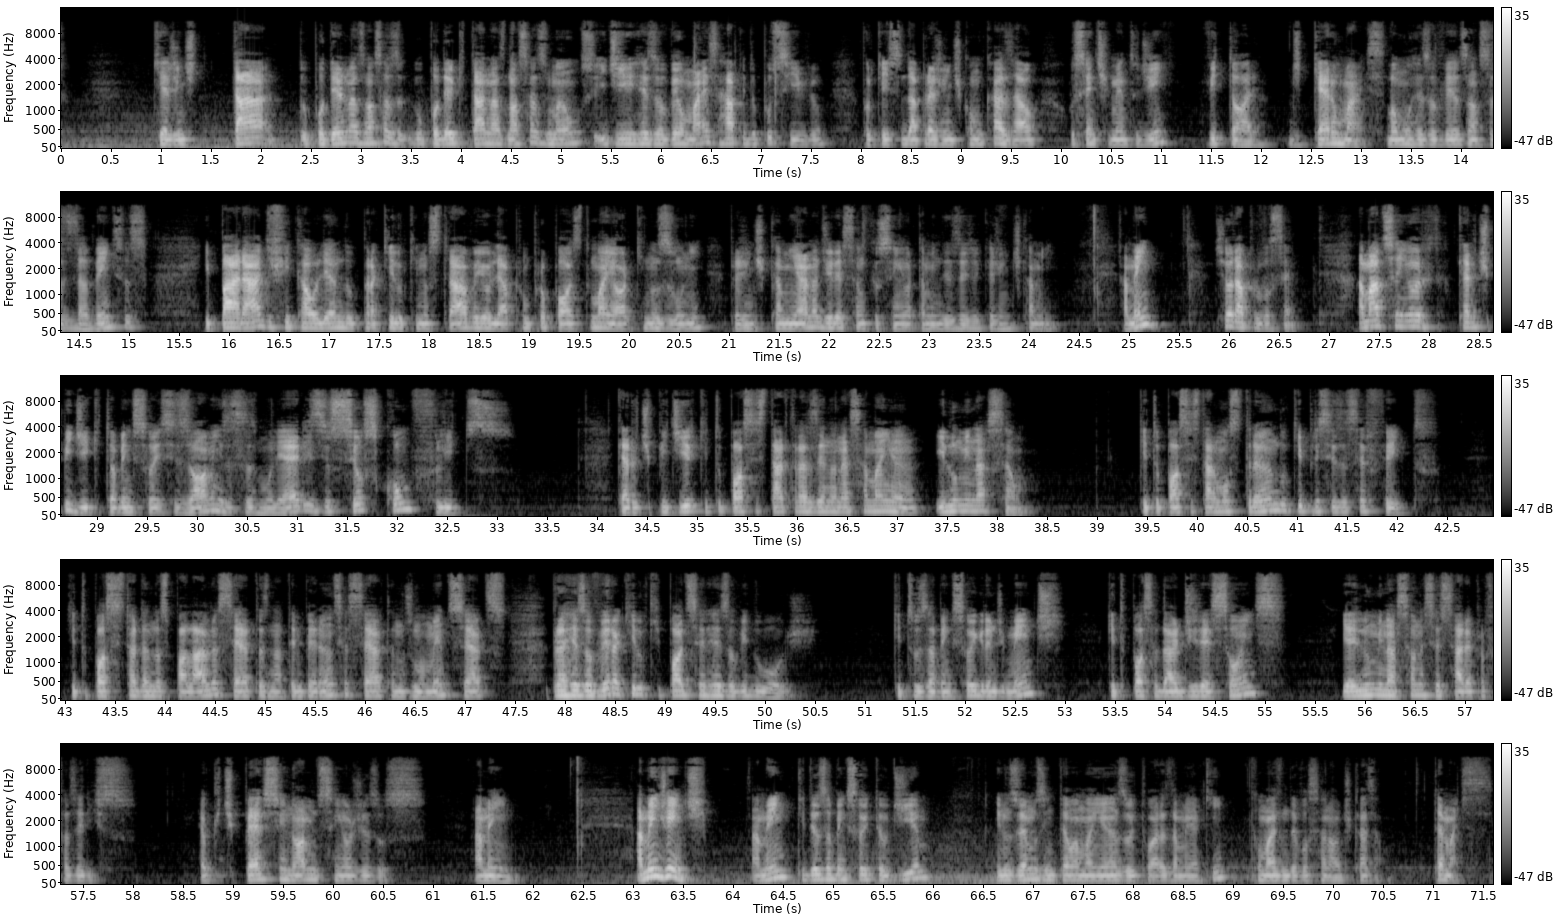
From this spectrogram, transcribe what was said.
que a gente tá o poder nas nossas o poder que está nas nossas mãos e de resolver o mais rápido possível, porque isso dá para a gente como casal o sentimento de vitória, de quero mais, vamos resolver as nossas desavenças e parar de ficar olhando para aquilo que nos trava e olhar para um propósito maior que nos une para a gente caminhar na direção que o Senhor também deseja que a gente caminhe. Amém? Deixa eu orar por você. Amado Senhor, quero te pedir que tu abençoe esses homens, essas mulheres e os seus conflitos. Quero te pedir que tu possa estar trazendo nessa manhã iluminação, que tu possa estar mostrando o que precisa ser feito, que tu possa estar dando as palavras certas, na temperança certa, nos momentos certos, para resolver aquilo que pode ser resolvido hoje. Que tu os abençoe grandemente, que tu possa dar direções e a iluminação necessária para fazer isso. É o que te peço em nome do Senhor Jesus. Amém. Amém, gente. Amém. Que Deus abençoe o teu dia. E nos vemos então amanhã às 8 horas da manhã aqui com mais um devocional de casal. Até mais.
